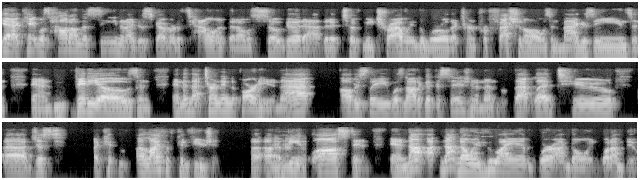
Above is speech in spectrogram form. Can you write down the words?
yeah, it came, was hot on the scene, and I discovered a talent that I was so good at that it took me traveling the world. I turned professional. I was in magazines and and videos, and and then that turned into partying, and that obviously was not a good decision. And then that led to uh, just a, a life of confusion, uh, mm-hmm. of being lost and and not not knowing who I am, where I'm going, what I'm doing.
